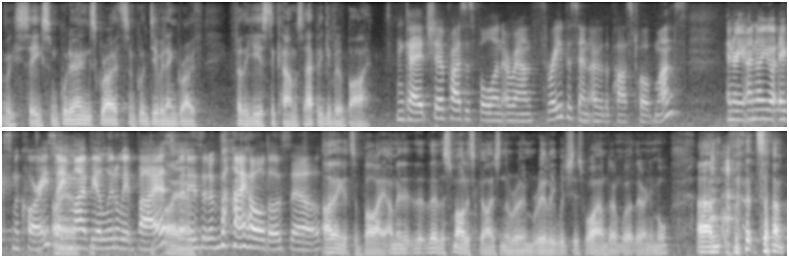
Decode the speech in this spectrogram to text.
We see some good earnings growth, some good dividend growth for the years to come. So happy to give it a buy. Okay, its share price has fallen around 3% over the past 12 months. Henry, I know you're ex Macquarie, so you might be a little bit biased, but is it a buy, hold, or sell? I think it's a buy. I mean, they're the smartest guys in the room, really, which is why I don't work there anymore. Um, but um,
